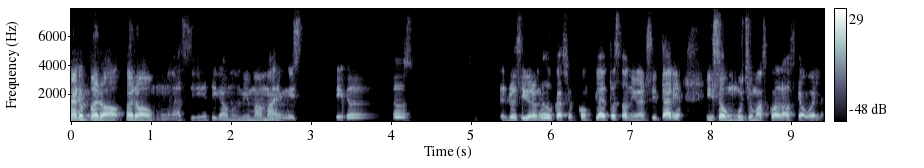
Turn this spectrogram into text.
pero, pero, pero aún así, digamos, mi mamá y mis tíos recibieron educación completa hasta universitaria y son mucho más cuadrados que abuela.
